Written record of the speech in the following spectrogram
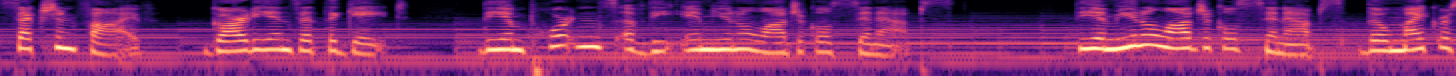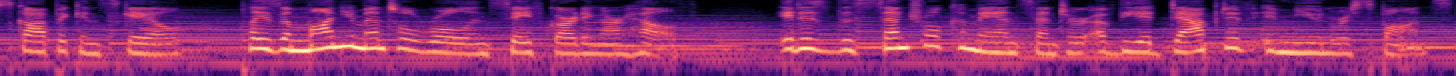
Section 5 Guardians at the Gate The Importance of the Immunological Synapse. The immunological synapse, though microscopic in scale, plays a monumental role in safeguarding our health. It is the central command center of the adaptive immune response,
